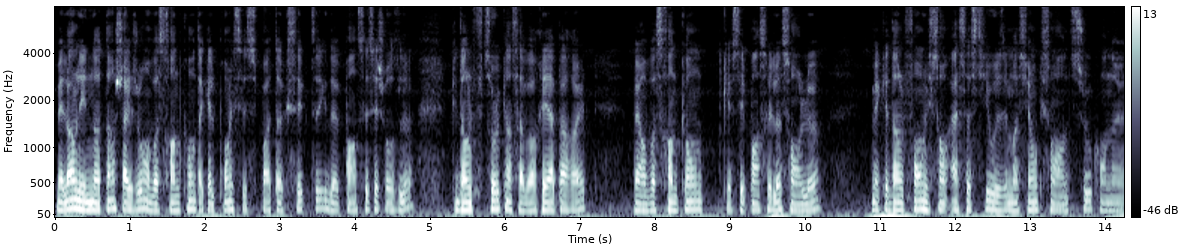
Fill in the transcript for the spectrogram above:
mais là en les notant chaque jour, on va se rendre compte à quel point c'est super toxique, de penser ces choses-là. Puis dans le futur, quand ça va réapparaître, ben on va se rendre compte que ces pensées-là sont là, mais que dans le fond ils sont associés aux émotions qui sont en dessous qu'on a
